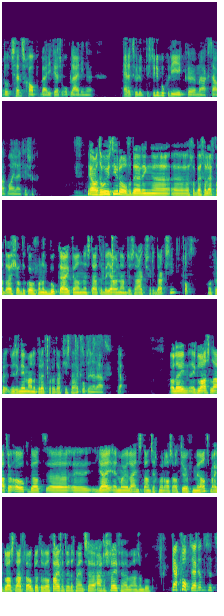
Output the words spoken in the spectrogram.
docentschap bij diverse opleidingen. En natuurlijk de studieboeken die ik maak samen met Marjolein Visser. Ja, want hoe is die rolverdeling weggelegd? Want als je op de cover van het boek kijkt, dan staat er bij jouw naam tussen haakjes redactie. Klopt. Of, dus ik neem aan dat Red voor redactie staat. Dat klopt inderdaad, ja. Alleen, ik las later ook dat uh, uh, jij en Marjolein staan zeg maar als auteur vermeld. Maar ik las later ook dat er wel 25 mensen aangeschreven hebben aan zo'n boek. Ja, klopt. Dat is het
